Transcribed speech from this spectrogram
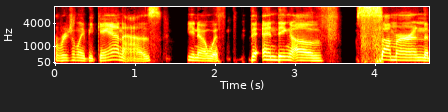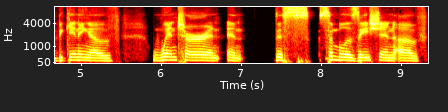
originally began as. You know, with the ending of summer and the beginning of winter, and and this symbolization of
